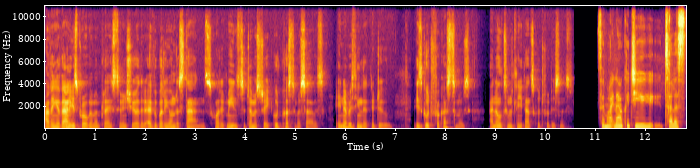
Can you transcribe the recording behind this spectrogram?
having a values program in place to ensure that everybody understands what it means to demonstrate good customer service in everything that they do is good for customers and ultimately that's good for business. So, Mike, now could you tell us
